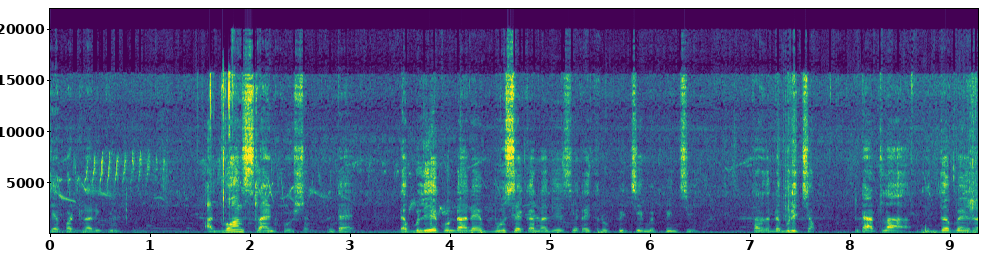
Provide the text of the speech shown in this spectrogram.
చేపట్టడానికి అడ్వాన్స్ ల్యాండ్ పొజిషన్ అంటే డబ్బులు ఇవ్వకుండానే భూసేకరణ చేసి రైతులు ఒప్పించి మెప్పించి తర్వాత డబ్బులు ఇచ్చాం. అంటే అట్లా యుద్ధ మీద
